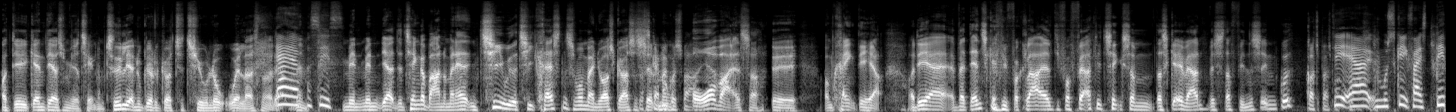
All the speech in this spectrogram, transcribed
Og det er igen det her, som vi har talt om tidligere. Nu bliver du gjort til teolog eller sådan noget Ja, der. ja, men, præcis. men, men jeg, jeg tænker bare, når man er en 10 ud af 10 kristen, så må man jo også gøre sig Så selv nogle svare, ja. overvejelser øh, omkring det her. Og det er, hvordan skal vi forklare alle de forfærdelige ting, som der sker i verden, hvis der findes en Gud? Godt spørgsmål. Det er måske faktisk det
